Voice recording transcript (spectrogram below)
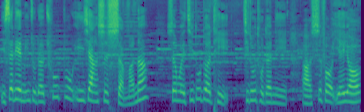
以色列民族的初步印象是什么呢？身为基督的体，基督徒的你啊、是否也有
